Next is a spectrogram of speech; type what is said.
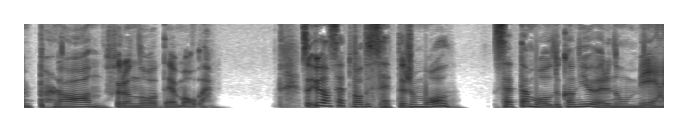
en plan for å nå det målet. Så uansett hva du setter som mål, sett deg mål du kan gjøre noe med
